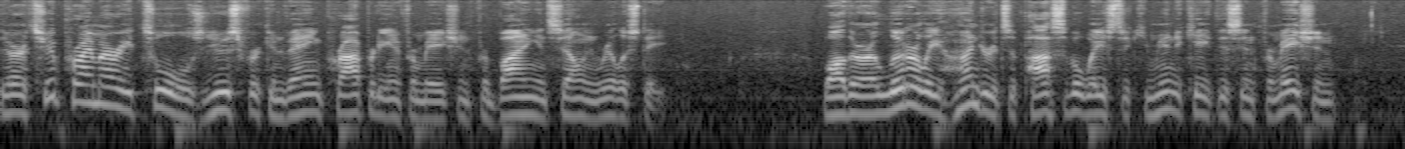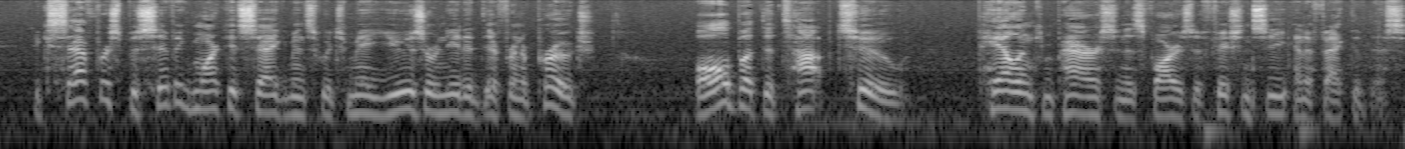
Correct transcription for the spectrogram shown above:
There are two primary tools used for conveying property information for buying and selling real estate. While there are literally hundreds of possible ways to communicate this information, except for specific market segments which may use or need a different approach, all but the top two pale in comparison as far as efficiency and effectiveness.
